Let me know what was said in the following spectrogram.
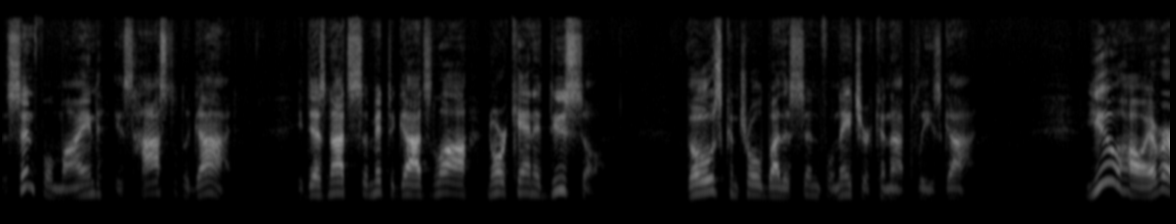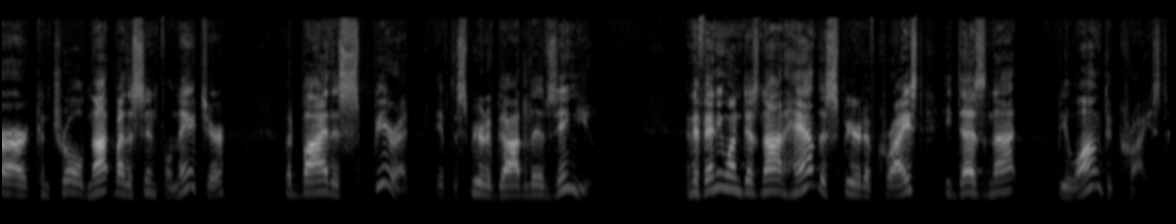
The sinful mind is hostile to God. It does not submit to God's law, nor can it do so. Those controlled by the sinful nature cannot please God. You, however, are controlled not by the sinful nature, but by the Spirit, if the Spirit of God lives in you. And if anyone does not have the Spirit of Christ, he does not belong to Christ.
